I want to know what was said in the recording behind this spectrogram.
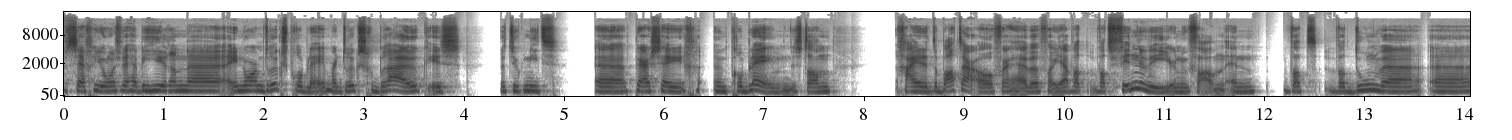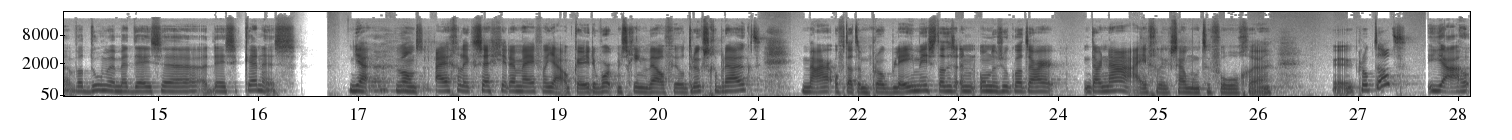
zeggen... jongens, we hebben hier een uh, enorm drugsprobleem. Maar drugsgebruik is natuurlijk niet per se een probleem. Dus dan ga je het debat daarover hebben... van ja, wat, wat vinden we hier nu van? En wat, wat, doen, we, wat doen we met deze, deze kennis? Ja, want eigenlijk zeg je daarmee van ja, oké, er wordt misschien wel veel drugs gebruikt, maar of dat een probleem is, dat is een onderzoek wat daar, daarna eigenlijk zou moeten volgen. Uh, klopt dat? Ja,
